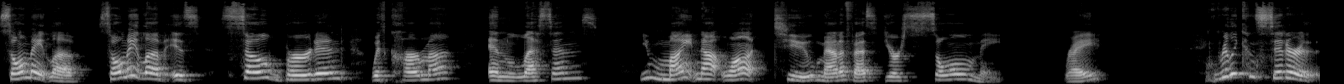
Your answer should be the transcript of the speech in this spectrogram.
Soulmate love. Soulmate love is so burdened with karma and lessons. You might not want to manifest your soulmate right? Really consider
